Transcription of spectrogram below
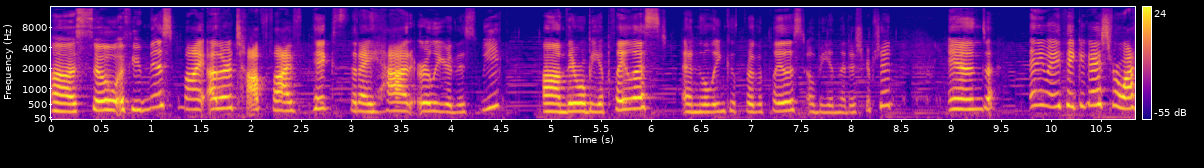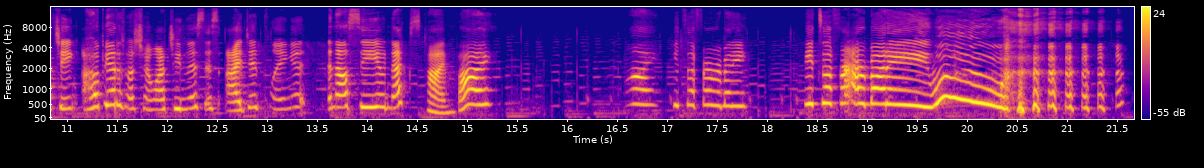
Uh, so if you missed my other top five picks that I had earlier this week, um, there will be a playlist, and the link for the playlist will be in the description. And anyway, thank you guys for watching. I hope you had as much fun watching this as I did playing it, and I'll see you next time. Bye. Bye. Pizza for everybody. Pizza for everybody. Woo!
